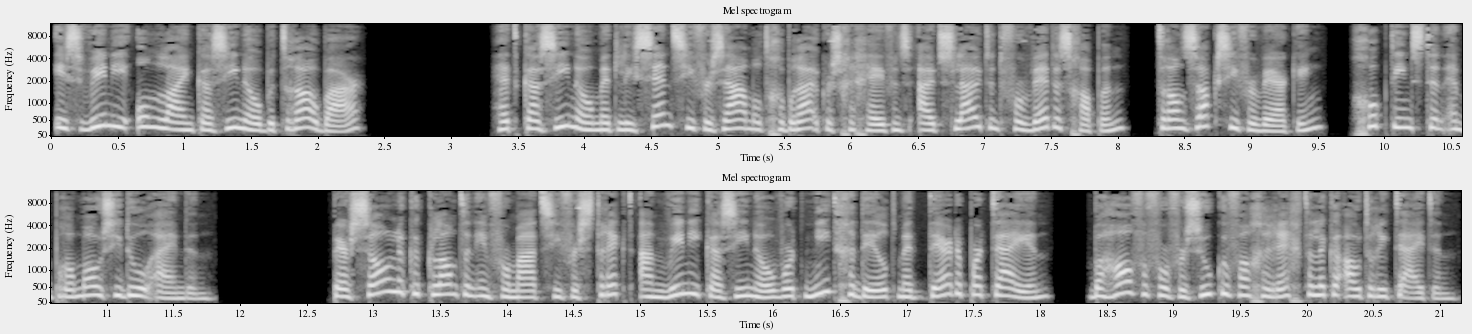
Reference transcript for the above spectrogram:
Is Winnie Online Casino betrouwbaar? Het casino met licentie verzamelt gebruikersgegevens uitsluitend voor weddenschappen, transactieverwerking, gokdiensten en promotiedoeleinden. Persoonlijke klanteninformatie verstrekt aan Winnie Casino wordt niet gedeeld met derde partijen, behalve voor verzoeken van gerechtelijke autoriteiten.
